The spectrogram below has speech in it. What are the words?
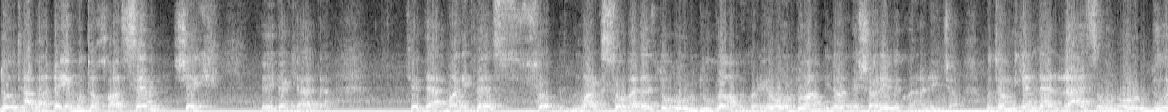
دو طبقه متخاصم شکل پیدا کردن. که در مانیفست مارکس صحبت از دو اردوگاه می‌کنه. یه اردو هم اینا اشاره می‌کنن اینجا. منتها میگن در رأس اون اردو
